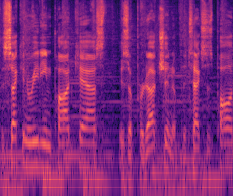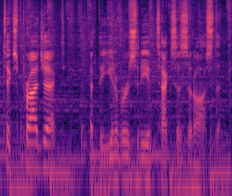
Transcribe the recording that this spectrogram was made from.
The Second Reading Podcast is a production of the Texas Politics Project at the University of Texas at Austin.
